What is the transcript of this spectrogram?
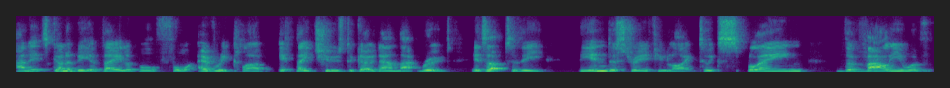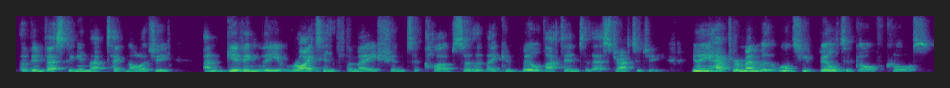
and it's going to be available for every club if they choose to go down that route. It's up to the the industry, if you like, to explain the value of, of investing in that technology and giving the right information to clubs so that they can build that into their strategy. You know, you have to remember that once you've built a golf course,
